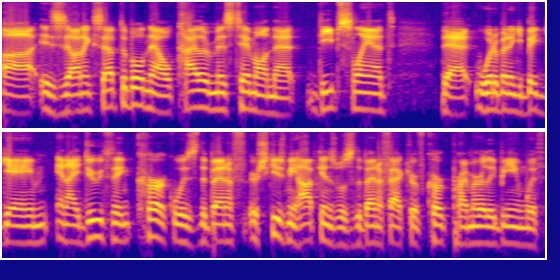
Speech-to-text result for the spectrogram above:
uh, is unacceptable. Now, Kyler missed him on that deep slant that would have been a big game. And I do think Kirk was the benefit, excuse me, Hopkins was the benefactor of Kirk primarily being with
